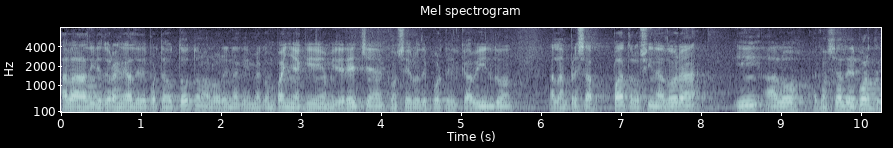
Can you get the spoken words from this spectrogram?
a la directora general de Deportes Autóctonos, a Lorena que me acompaña aquí a mi derecha, al consejero de Deportes del Cabildo, a la empresa patrocinadora y a los, al concejal de Deportes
